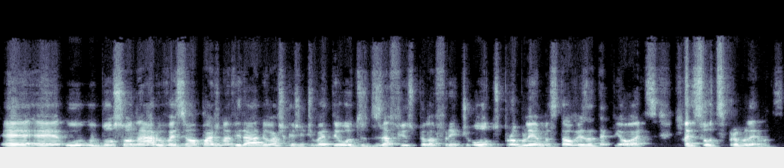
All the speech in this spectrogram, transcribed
é, é, o, o, Bolsonaro vai ser uma página virada. Eu acho que a gente vai ter outros desafios pela frente, outros problemas, talvez até piores, mas outros problemas.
